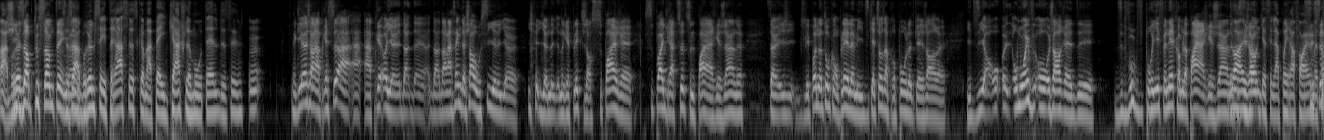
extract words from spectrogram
Ah, elle she's brûle- up to something. C'est ça, elle brûle ses traces, là. C'est comme elle paye cash le motel, tu sais. Fait que là, genre, après ça, après, oh, y a- dans, dans- dans- dans la scène de char aussi, il y y a- y une, il y a une réplique, genre, super, euh, super gratuite sur le père à Régent, là. Un- je l'ai pas noté au complet, là, mais il dit quelque chose à propos, là, que genre, euh, il dit, au, au- au moins, au- genre, euh, des- dites-vous que vous pourriez finir comme le père à Régent, là. Ouais, genre comme- que c'est la pire affaire, C'est ça,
